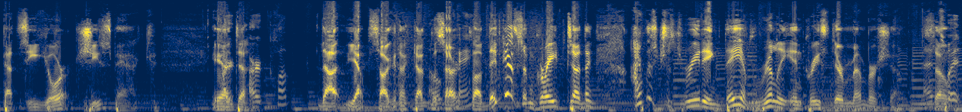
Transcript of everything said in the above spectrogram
Betsy York. She's back. And Art, art club. that, yep, Saugatuck Douglas Art Club. They've got some great. Uh, thing. I was just reading; they have really increased their membership. That's so what.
